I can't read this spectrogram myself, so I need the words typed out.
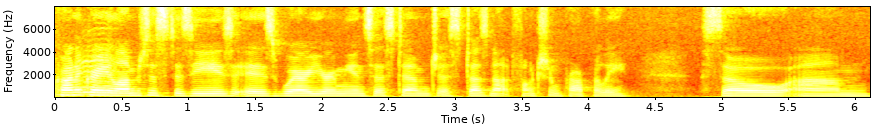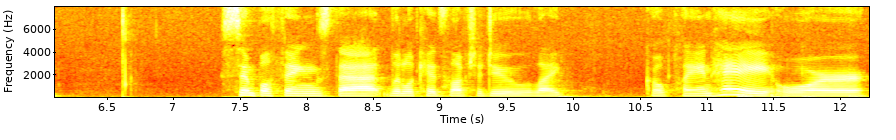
Chronic granulomatous disease is where your immune system just does not function properly. So, um, simple things that little kids love to do, like go play in hay or,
